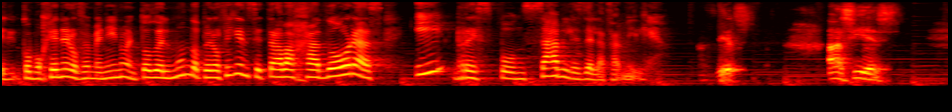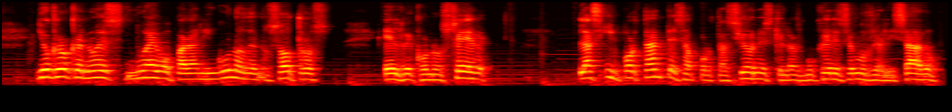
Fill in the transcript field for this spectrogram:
eh, como género femenino en todo el mundo, pero fíjense, trabajadoras y responsables de la familia. Así es. Así es. Yo creo que no es nuevo para ninguno de nosotros el reconocer las importantes aportaciones que las mujeres hemos realizado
